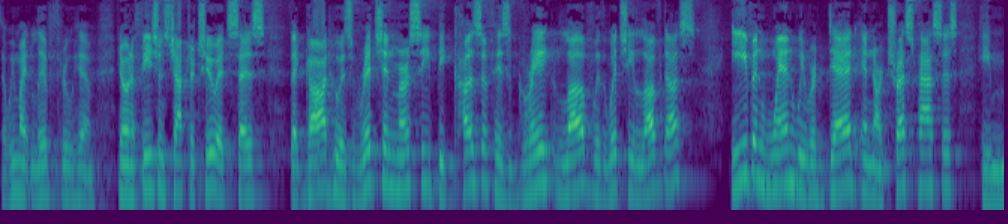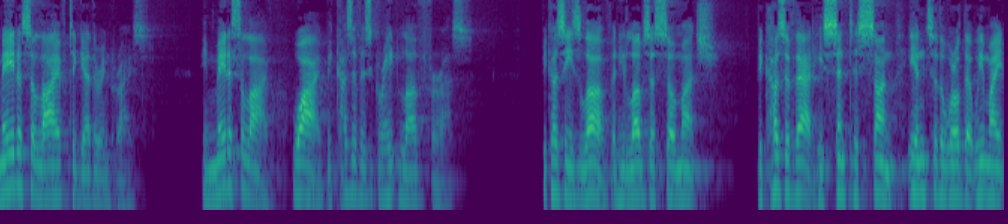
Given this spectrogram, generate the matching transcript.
That we might live through him. You know, in Ephesians chapter 2, it says that God, who is rich in mercy, because of his great love with which he loved us, even when we were dead in our trespasses, he made us alive together in Christ. He made us alive. Why? Because of His great love for us. Because He's love and He loves us so much. Because of that, He sent His Son into the world that we might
